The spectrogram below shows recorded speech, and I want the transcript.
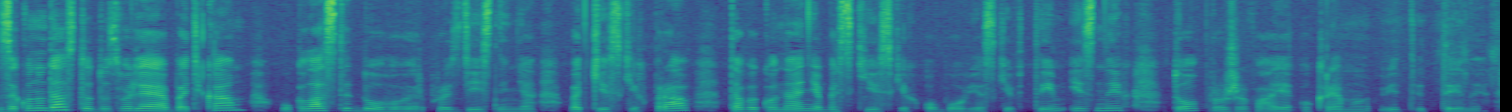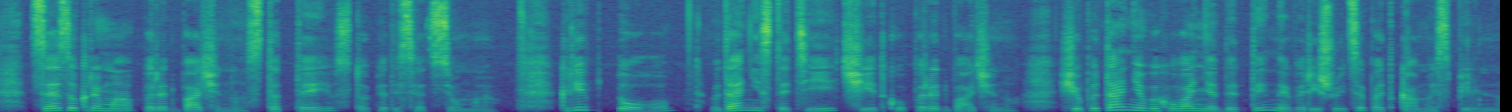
Законодавство дозволяє батькам укласти договір про здійснення батьківських прав та виконання батьківських обов'язків тим із них, хто проживає окремо від дитини. Це, зокрема, передбачено статтею 157. Крім того, в даній статті чітко передбачено, що питання виховання дитини вирішується батьками спільно.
